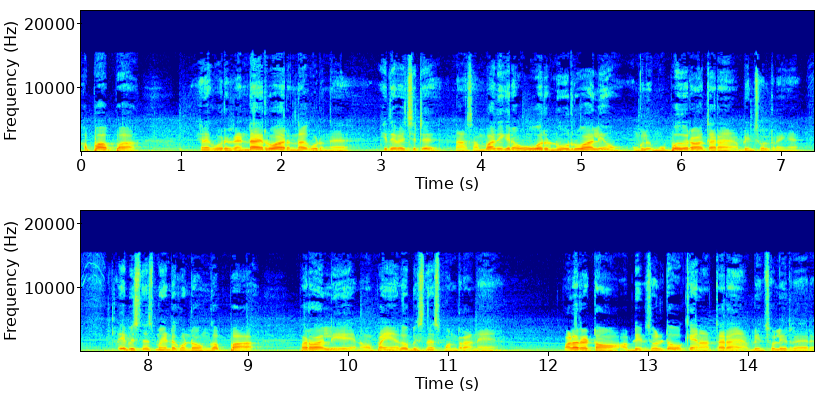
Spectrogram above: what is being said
அப்பா அப்பா எனக்கு ஒரு ரெண்டாயிரரூவா இருந்தால் கொடுங்க. இதை வச்சுட்டு நான் சம்பாதிக்கிற ஒவ்வொரு நூறுரூவாலையும் உங்களுக்கு முப்பது ரூபா தரேன் அப்படின்னு சொல்கிறீங்க அதே பிஸ்னஸ் மைண்டை கொண்ட உங்கள் அப்பா பரவாயில்லையே நம்ம பையன் ஏதோ பிஸ்னஸ் பண்ணுறானே வளரட்டும் அப்படின்னு சொல்லிட்டு ஓகே நான் தரேன் அப்படின்னு சொல்லிடுறாரு.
